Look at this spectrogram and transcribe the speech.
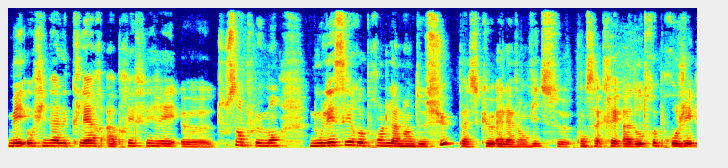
mais au final Claire a préféré euh, tout simplement nous laisser reprendre la main dessus parce qu'elle avait envie de se consacrer à d'autres projets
